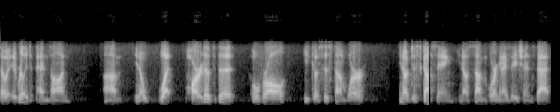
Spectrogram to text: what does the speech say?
so it really depends on um, you know what part of the overall ecosystem we're you know discussing. You know, some organizations that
